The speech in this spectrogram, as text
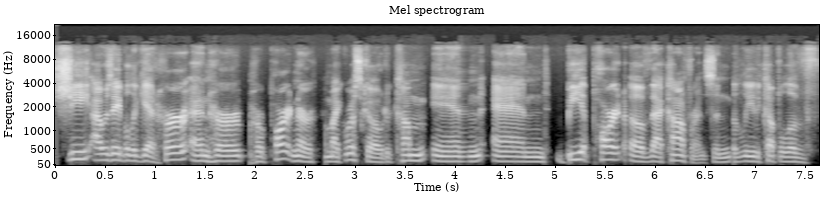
She, I was able to get her and her her partner Mike Risco to come in and be a part of that conference and lead a couple of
